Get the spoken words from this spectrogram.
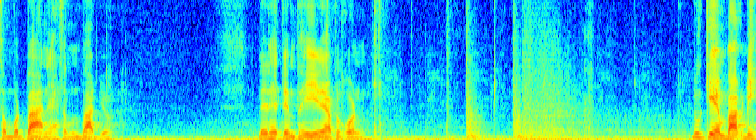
สมบทบาทนะสมบทบาทอยู่ เล่นให้เต็มที่นะครับทุกคน ดูเกมบักดิ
